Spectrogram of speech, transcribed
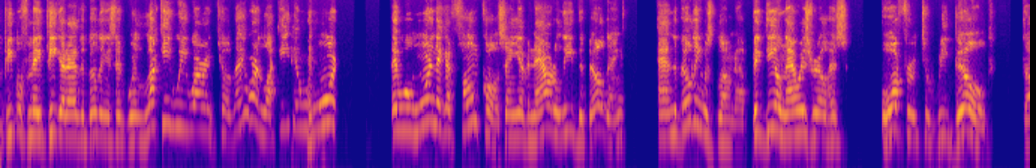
the people from AP got out of the building and said, "We're lucky we weren't killed." They weren't lucky. They were warned. they were warned. They got phone calls saying you have an hour to leave the building, and the building was blown up. Big deal. Now Israel has offered to rebuild the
